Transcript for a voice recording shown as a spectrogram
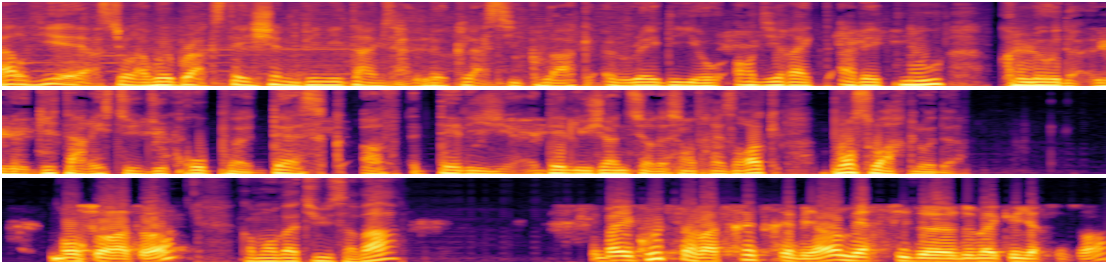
Hell yeah sur la web rock station Vinny Times, le classic rock radio en direct avec nous, Claude, le guitariste du groupe Dusk of Delusion sur 213 Rock. Bonsoir Claude. Bonsoir à toi. Comment vas-tu? Ça va? Bah écoute, ça va très très bien. Merci de, de m'accueillir ce soir.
